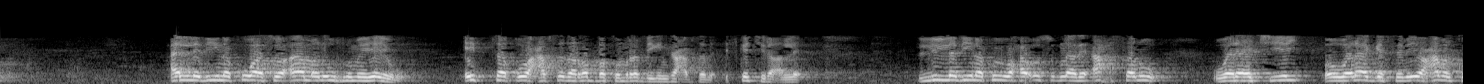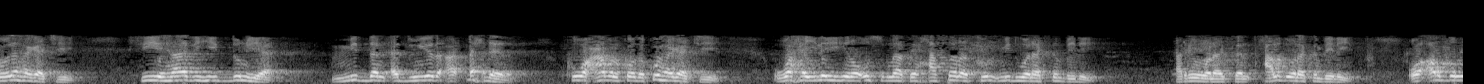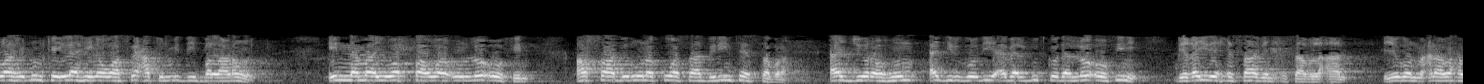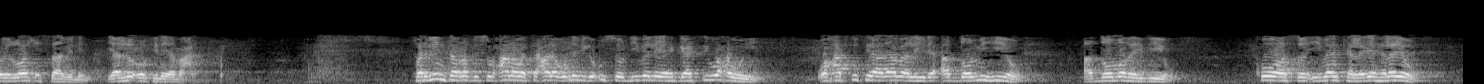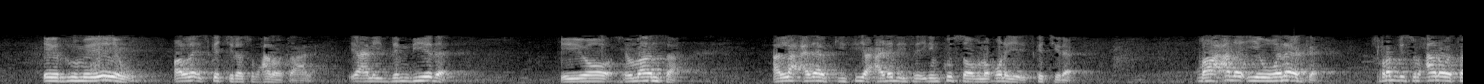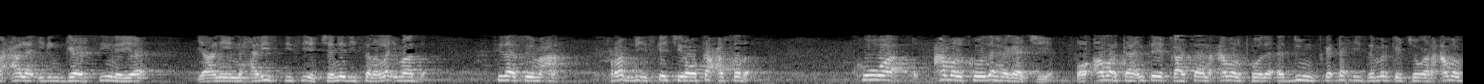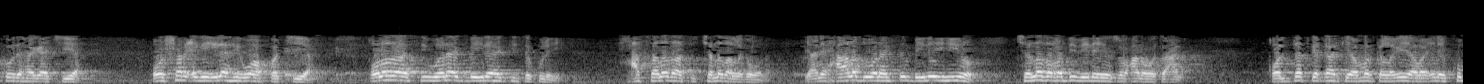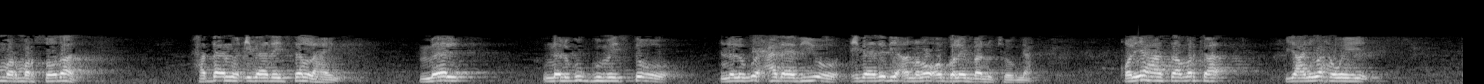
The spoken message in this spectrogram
alladiina kuwaasoo aamanuu rumeeyeyow ittaquu cabsada rabbakum rabbigiinka cabsada. Iska jira alle. Liladiina kuwii waxaa u sugnaaday axsanuu wanaajiyey oo wanaagga sameeyey oo camalkooda hagaajiyey. Fii haadihi dunyaa middan adduunyada ah dhexdeeda kuwa camalkooda ku hagaajiyey. Waxay leeyihiin oo u sugnaatay xasanatun mid wanaagsan bay leeyihiin arrin wanaagsan xaalad wanaagsan bay leeyihiin wa ardullaahi dhulka ilaahayna waasicatun midii ballaadhan wey innamaa yuwafaa waa uun loo oofin alsaabiruuna kuwa saabiriintee sabra ajrahum ajrigoodiiyo abaalgudkooda loo oofini bikayri xisaabin xisaab la'aan iyagoon macnaha waxa weye loo xisaabinin yaa loo oofinaya macna fariinta rabbi subxaana wa tacaala uu nabiga u soo dhiiba leeyahay gaadhsii waxa weeye waxaad ku tidhahdaa baa la yidhi addoomihiiyow addoommadaydiiyow kuwaasoo iimaanka laga helayow ee rumeeyeyow alla iska jira subxaana wa tacaala yacni dembiyada iyo xumaanta alla cadaabkiisa iyo cadhadiisa idinku sabab noqonaya iska jira. Daacada iyo wanaagga rabbi subxaana wa tacaala idin gaadhsiinaya yacni naxariistiisa iyo jannadiisana la imaada. Sidaas way macnaha rabbi iska jira oo ka cabsada kuwa camalkooda hagaajiya oo amarkaa intay qaataan camalkooda adduunka dhexdiisa markay joogaan camalkooda hagaajiya oo sharciga ilaahay waafajiya qoladaasi wanaag bay ilahay agtiisa ku leeyihiin xasanadaasi jannada laga wada. Yacni xaalad wanaagsan bay leeyihiinoo jannada rabbi bay leeyihiin subxaana wa tacaala. Qol dadka qaarkiiba marka laga yaabaa inay ku marmarsoodaan. Haddaanu cibaadaysan lahayn meel nalagu gumaysto oo nalagu cadaadiyo oo cibaadadii aan naloo ogolayn baanu joognaa. Qolyahaasaa marka yacni waxa weeye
